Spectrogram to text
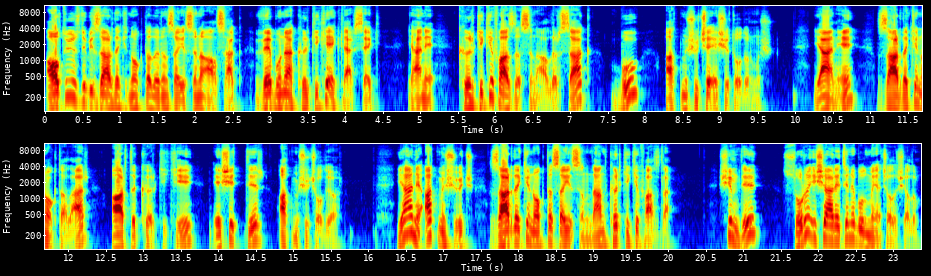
600'lü bir zardaki noktaların sayısını alsak ve buna 42 eklersek, yani 42 fazlasını alırsak, bu 63'e eşit olurmuş. Yani, zardaki noktalar artı 42 eşittir 63 oluyor. Yani 63, zardaki nokta sayısından 42 fazla. Şimdi, soru işaretini bulmaya çalışalım.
